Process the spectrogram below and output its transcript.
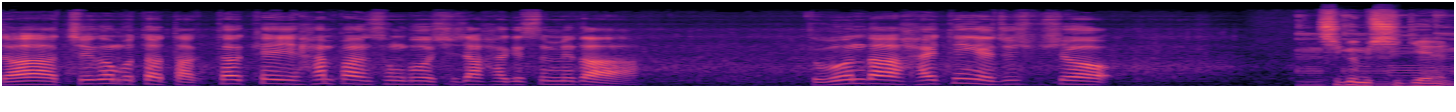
자, 지금부터 닥터 K 한판 승부 시작하겠습니다. 두 번 다 화이팅 해주십시오. 지금 시기에는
